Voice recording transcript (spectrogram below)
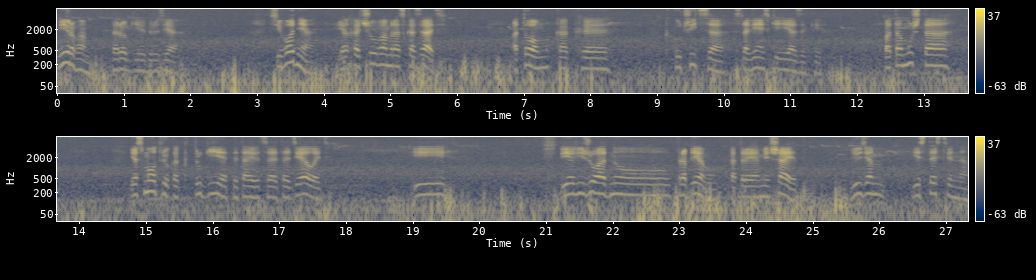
Мир вам, дорогие друзья! Сегодня я хочу вам рассказать о том, как, э, как учиться славянские языки. Потому что я смотрю, как другие пытаются это делать, и я вижу одну проблему, которая мешает людям, естественно,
